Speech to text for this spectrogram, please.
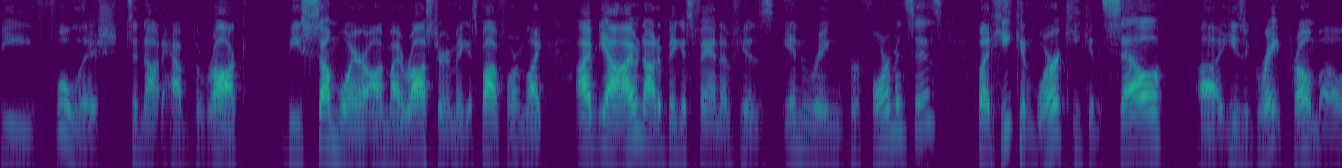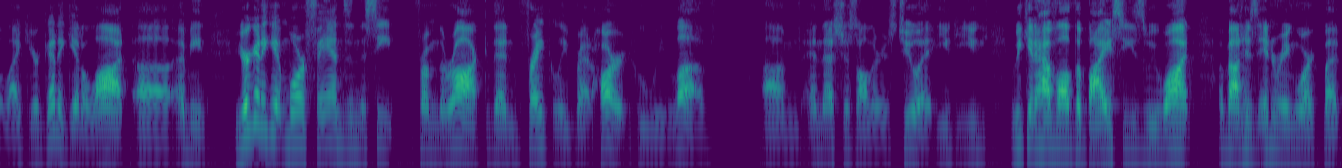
be foolish to not have The Rock be somewhere on my roster and make a spot for him. Like I'm yeah, I'm not a biggest fan of his in-ring performances, but he can work, he can sell. Uh, he's a great promo. Like you're gonna get a lot. Uh, I mean, you're gonna get more fans in the seat from The Rock than, frankly, Bret Hart, who we love. Um, and that's just all there is to it. You, you, we can have all the biases we want about his in-ring work, but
